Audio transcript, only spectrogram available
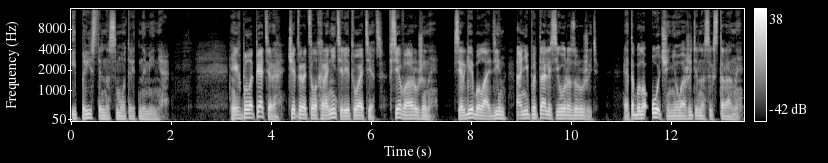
и пристально смотрит на меня. Их было пятеро, четверо телохранителей и твой отец. Все вооружены. Сергей был один, они пытались его разоружить. Это было очень неуважительно с их стороны.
